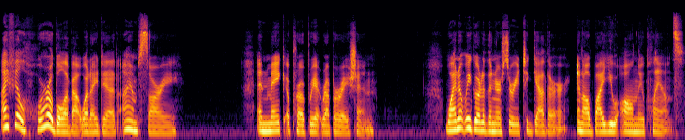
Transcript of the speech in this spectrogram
I feel horrible about what I did. I am sorry. And make appropriate reparation. Why don't we go to the nursery together and I'll buy you all new plants?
